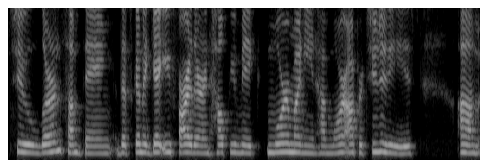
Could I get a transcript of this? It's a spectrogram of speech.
to learn something that's going to get you farther and help you make more money and have more opportunities, um,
